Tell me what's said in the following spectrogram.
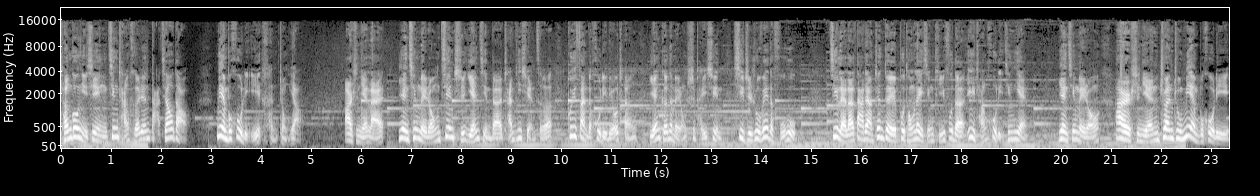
成功女性经常和人打交道，面部护理很重要。二十年来，燕青美容坚持严谨的产品选择、规范的护理流程、严格的美容师培训、细致入微的服务，积累了大量针对不同类型皮肤的日常护理经验。燕青美容二十年专注面部护理，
